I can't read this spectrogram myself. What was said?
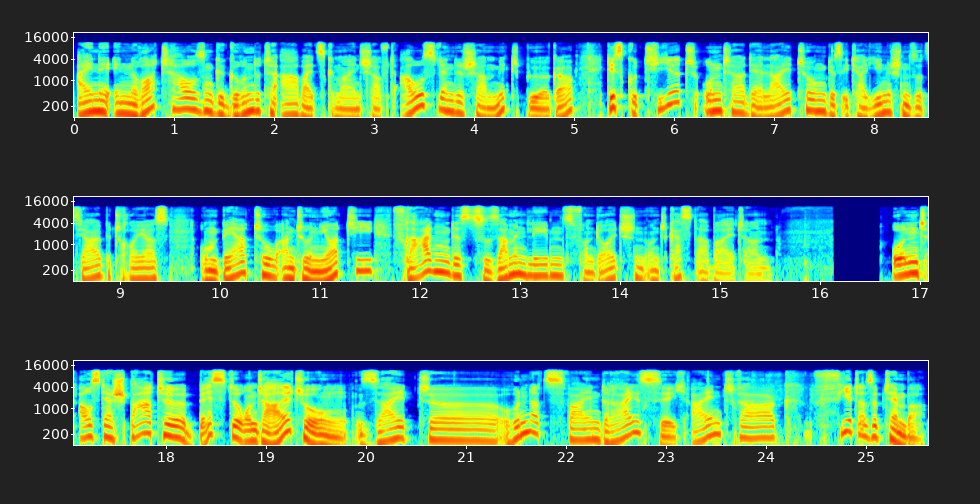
Eine in Rotthausen gegründete Arbeitsgemeinschaft ausländischer Mitbürger diskutiert unter der Leitung des italienischen Sozialbetreuers Umberto Antoniotti Fragen des Zusammenlebens von Deutschen und Gastarbeitern. Und aus der Sparte Beste Unterhaltung, Seite 132, Eintrag 4. September.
